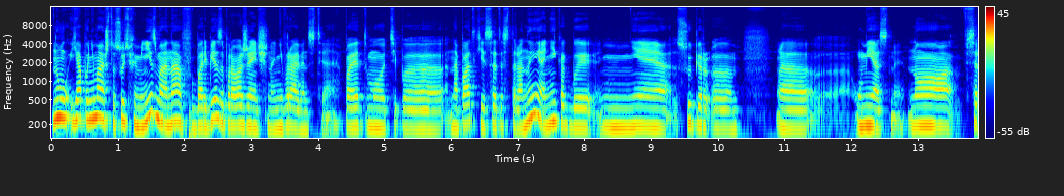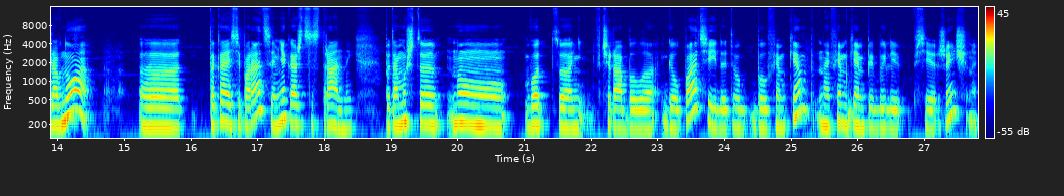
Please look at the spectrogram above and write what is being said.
Ну, я понимаю, что суть феминизма, она в борьбе за права женщины, а не в равенстве. Поэтому, типа, нападки с этой стороны, они как бы не супер э, э, уместны. Но все равно э, такая сепарация, мне кажется, странной. Потому что, ну, вот э, вчера было гелпати, и до этого был фемкемп. На фемкемпе были все женщины.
